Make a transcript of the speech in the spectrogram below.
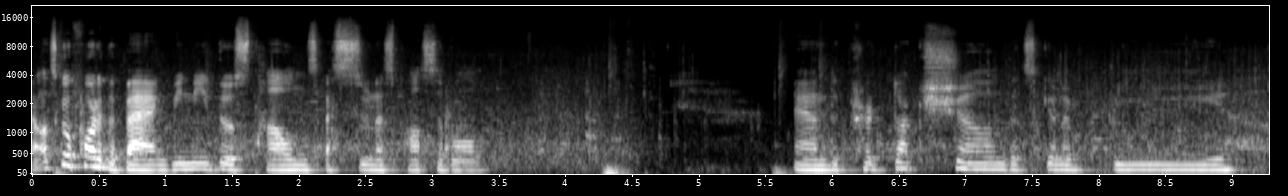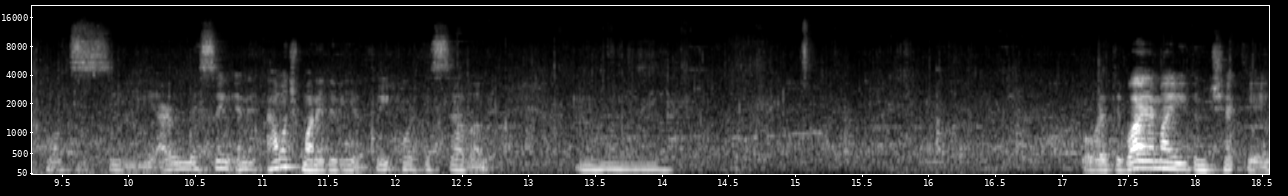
Now let's go for the bank. We need those towns as soon as possible. And the production, that's gonna be Let's see. Are we missing any? How much money do we have? 347. Mm. Already. Why am I even checking?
